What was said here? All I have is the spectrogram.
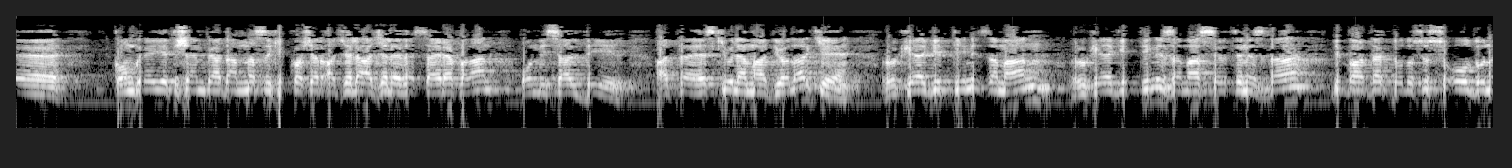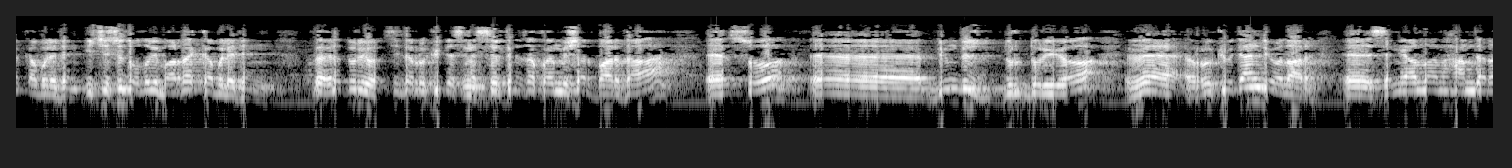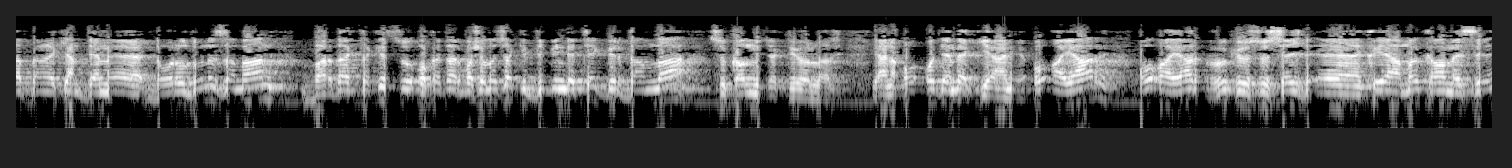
kongreye yetişen bir adam nasıl ki koşar acele acele vesaire falan o misal değil. Hatta eski ulema diyorlar ki rukiye gittiğiniz zaman rukiye gittiğiniz zaman sırtınızda bir bardak dolusu su olduğunu kabul edin. İçi su dolu bir bardak kabul edin. Böyle duruyor. Siz de rüküdesiniz. Sırtınıza koymuşlar bardağı. E, su e, dümdüz dur, duruyor ve rüküden diyorlar e, Semihallahü hamde Rabbena rekam demeye doğrulduğunuz zaman bardaktaki su o kadar boşalacak ki dibinde tek bir damla su kalmayacak diyorlar. Yani o, o demek yani. O ayar, o ayar rükûsü, secde, e, kıyamı, kavmesi,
